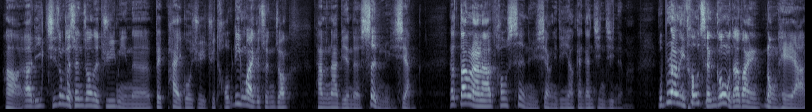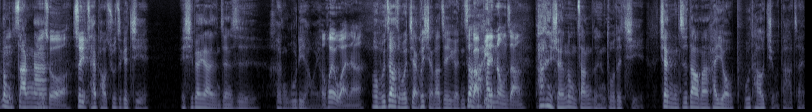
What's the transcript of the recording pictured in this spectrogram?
哈啊，离其中一个村庄的居民呢被派过去去偷另外一个村庄他们那边的圣女像。那当然啦，偷圣女像一定要干干净净的嘛，我不让你偷成功，我都要把你弄黑啊，弄脏啊，没错，所以才跑出这个节。西班牙人真的是很无聊哎，很会玩啊！我不知道怎么讲，会想到这个，你知道他把别人弄脏，他很喜欢弄脏很多的节，像你们知道吗？还有葡萄酒大战，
